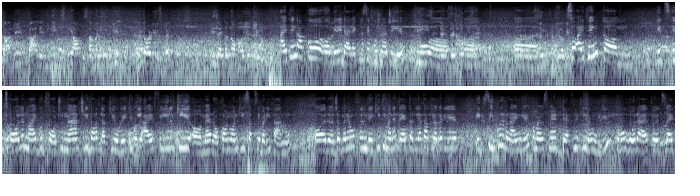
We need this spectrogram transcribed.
गाने गा लेती हैं इसलिए आप हिस्सा बनी please all due respect please let us know how you came on I think आपको uh, मेरे डायरेक्टर से पूछना चाहिए क्यों so I think it's it's all in my good fortune मैं एक्चुअली बहुत लकी हो गई क्योंकि आई फील कि मैं रॉक ऑन वन की सबसे बड़ी फ़ैन हूँ और जब मैंने वो फिल्म देखी थी मैंने तय कर लिया था कि अगर ये एक सीक्वल बनाएंगे तो मैं उसमें डेफिनेटली रहूँगी तो वो हो रहा है तो इट्स लाइक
